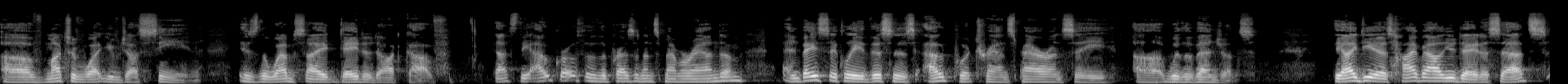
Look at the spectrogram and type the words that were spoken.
of much of what you've just seen is the website data.gov. That's the outgrowth of the president's memorandum. And basically, this is output transparency uh, with a vengeance. The idea is high-value data sets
